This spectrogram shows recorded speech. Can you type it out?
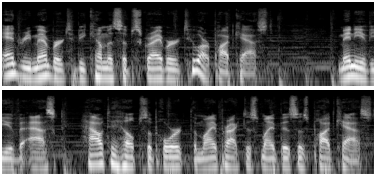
And remember to become a subscriber to our podcast. Many of you have asked how to help support the My Practice My Business podcast.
